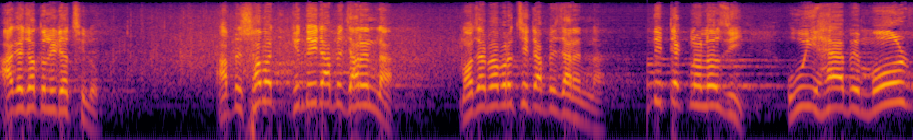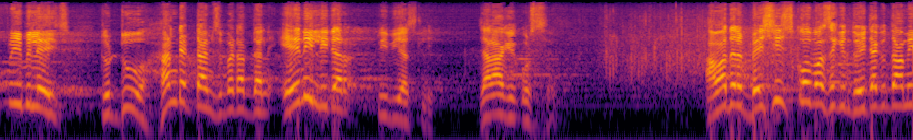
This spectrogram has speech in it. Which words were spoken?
আগে যত লিডার ছিল। আপনি সবাই, কিন্তু এটা আপনি জানেন না। মজার ব্যাপার হচ্ছে এটা আপনি জানেন না। Technology we have a more privilege to do hundred times better than any leader previously যারা আগে করছে। আমাদের বেশি স্কোপ আছে কিন্তু, এটা কিন্তু আমি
